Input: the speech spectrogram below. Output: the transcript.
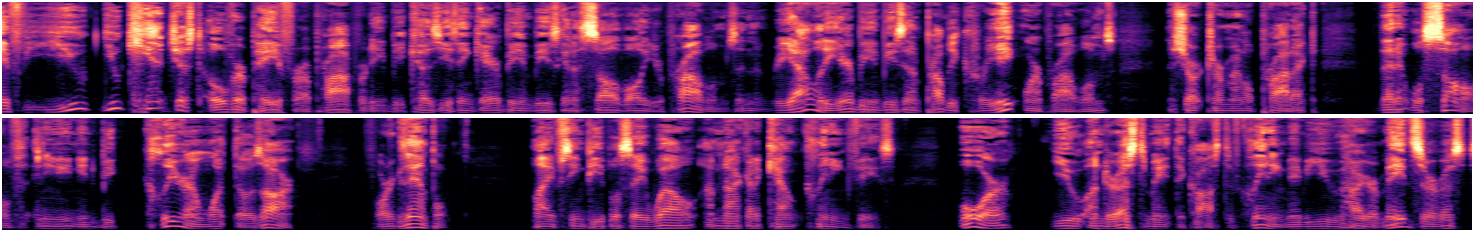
if you, you can't just overpay for a property because you think Airbnb is going to solve all your problems. In reality, Airbnb is going to probably create more problems, the short term rental product than it will solve. And you need to be clear on what those are. For example, I've seen people say, well, I'm not going to count cleaning fees or you underestimate the cost of cleaning. Maybe you hire a maid service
